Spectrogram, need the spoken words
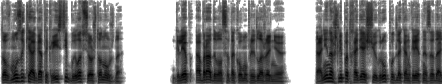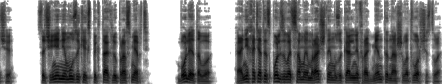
то в музыке Агаты Кристи было все, что нужно. Глеб обрадовался такому предложению. Они нашли подходящую группу для конкретной задачи – сочинение музыки к спектаклю про смерть. Более того, они хотят использовать самые мрачные музыкальные фрагменты нашего творчества.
